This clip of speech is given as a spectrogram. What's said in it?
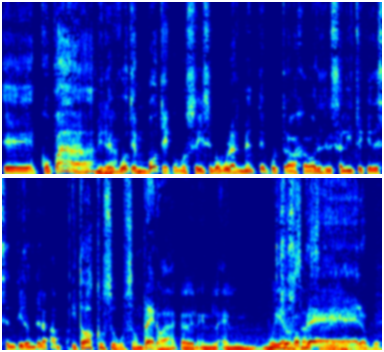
eh, copada Mira. de bote en bote, como se dice popularmente, por trabajadores del salitre que descendieron de la Pampa. Y todos con su sombrero, ¿eh? en, en muy su sombrero, pues.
